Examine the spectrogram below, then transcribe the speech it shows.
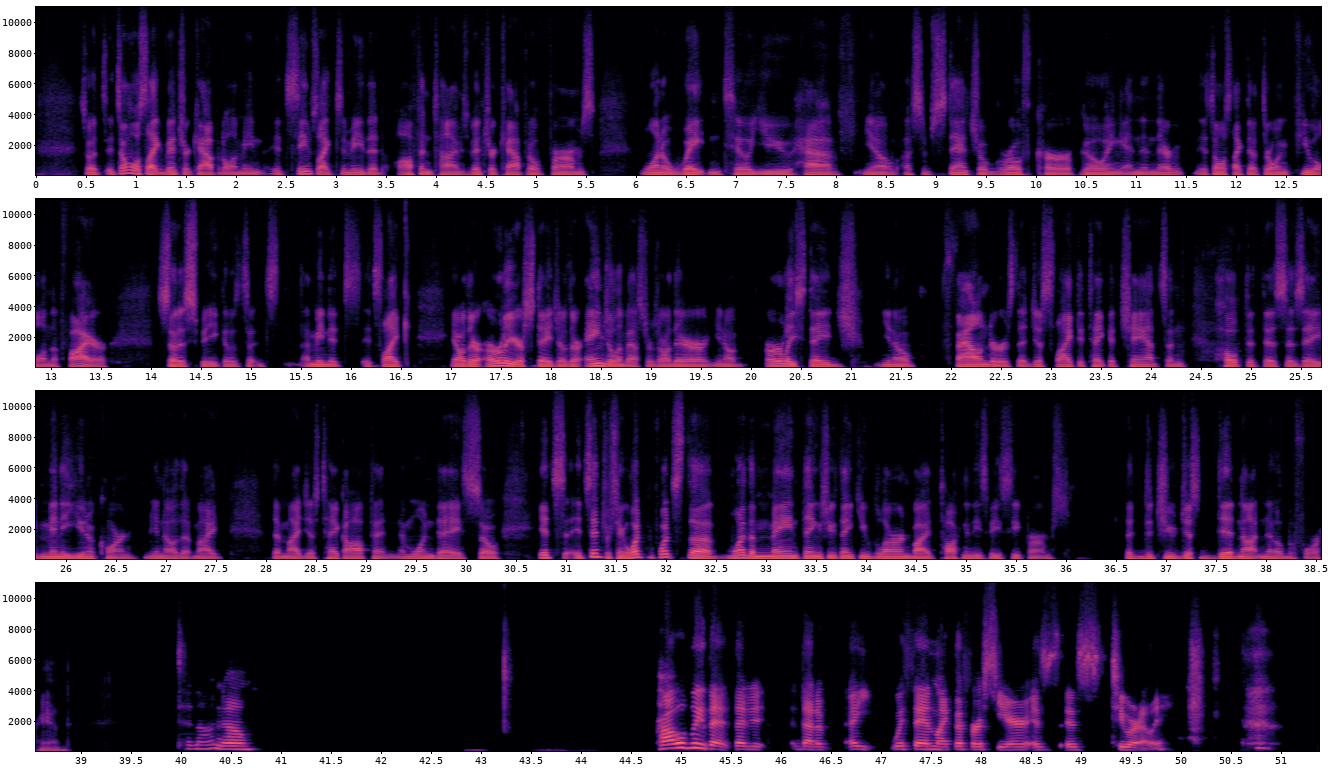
So it's it's almost like venture capital. I mean, it seems like to me that oftentimes venture capital firms want to wait until you have you know a substantial growth curve going, and then they're it's almost like they're throwing fuel on the fire, so to speak. It's, it's I mean, it's it's like you know, they're earlier stage, or are there angel investors? Are there you know early stage, you know, founders that just like to take a chance and hope that this is a mini unicorn, you know, that might that might just take off in, in one day. So it's it's interesting. What what's the one of the main things you think you've learned by talking to these VC firms that, that you just did not know beforehand? Did not know. Probably that that it that a, a within like the first year is is too early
